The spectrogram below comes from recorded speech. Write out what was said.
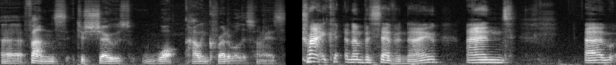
uh, fans, it just shows what how incredible this song is. Track number seven now, and um,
